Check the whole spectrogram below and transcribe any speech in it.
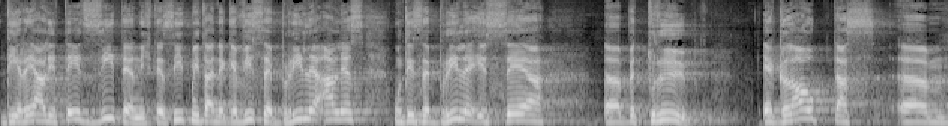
die Realität sieht er nicht. Er sieht mit einer gewissen Brille alles und diese Brille ist sehr äh, betrübt. Er glaubt, dass ähm,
